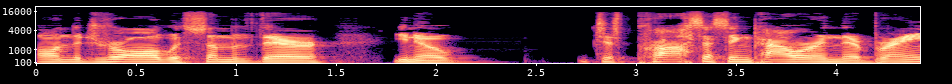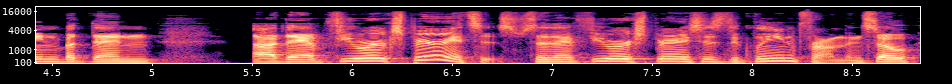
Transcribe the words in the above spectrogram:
on the draw with some of their, you know, just processing power in their brain, but then uh, they have fewer experiences. So they have fewer experiences to glean from. And so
